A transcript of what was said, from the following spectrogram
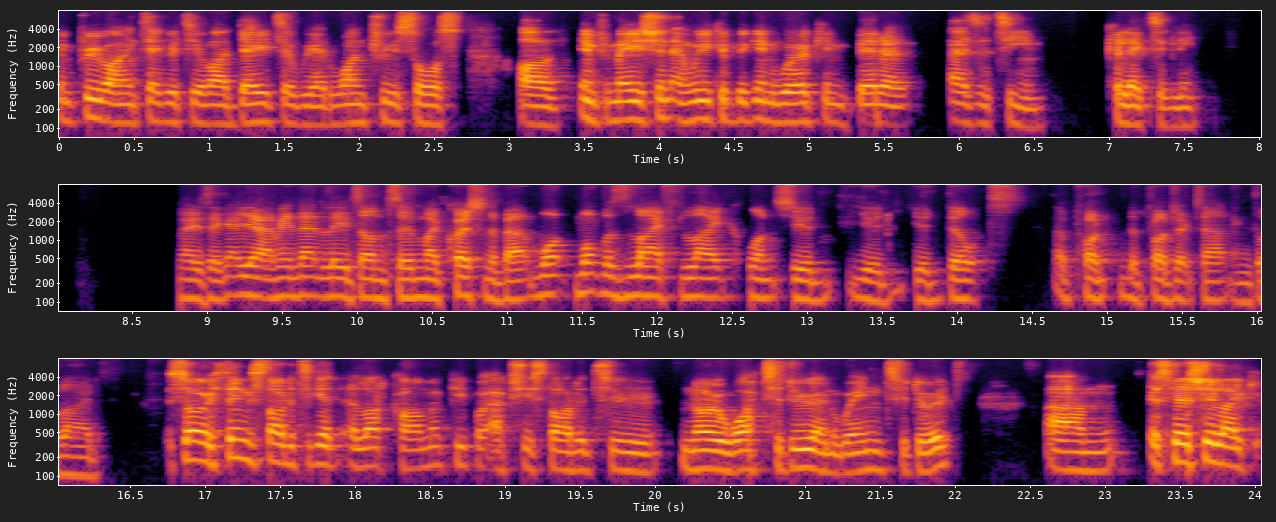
improve our integrity of our data. We had one true source of information and we could begin working better as a team collectively. Amazing. Uh, yeah, I mean that leads on to my question about what what was life like once you'd you'd you'd built a pro- the project out in Glide. So things started to get a lot calmer. People actually started to know what to do and when to do it. Um, especially like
